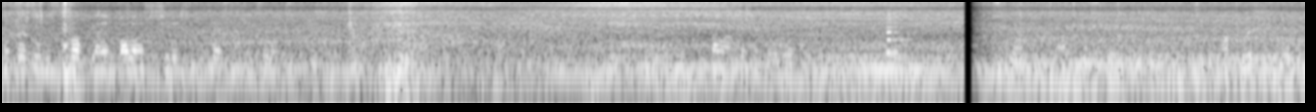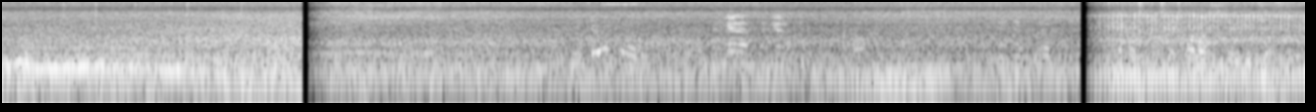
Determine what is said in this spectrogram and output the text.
Nefesinizi toplayın. Balon şişirici kesmeden sürekli. Tamam teşekkür ederim. 60. Nefesinizi balon şişirici kesmeden.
